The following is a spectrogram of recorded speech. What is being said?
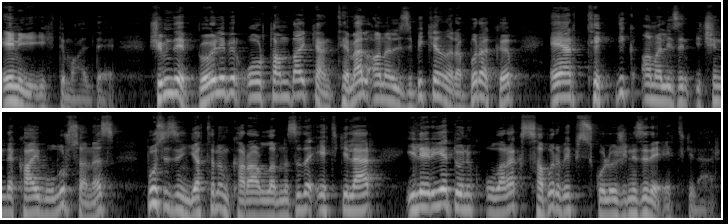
En iyi ihtimalde. Şimdi böyle bir ortamdayken temel analizi bir kenara bırakıp eğer teknik analizin içinde kaybolursanız bu sizin yatırım kararlarınızı da etkiler, ileriye dönük olarak sabır ve psikolojinizi de etkiler.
